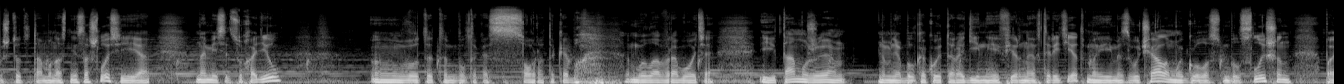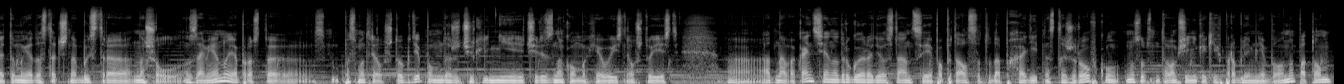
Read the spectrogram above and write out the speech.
Что-то там у нас не сошлось, и я на месяц уходил. Вот это была такая ссора такая была, была в работе. И там уже у меня был какой-то родийный эфирный авторитет, мое имя звучало, мой голос был слышен, поэтому я достаточно быстро нашел замену. Я просто посмотрел, что где, по-моему, даже чуть ли не через знакомых я выяснил, что есть а, одна вакансия на другой радиостанции. Я попытался туда походить на стажировку. Ну, собственно, там вообще никаких проблем не было. Но потом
